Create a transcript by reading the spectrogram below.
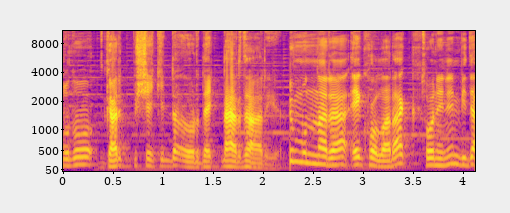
bunu garip bir şekilde ördeklerde arıyor. Tüm bunlara ek olarak Tony'nin bir de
